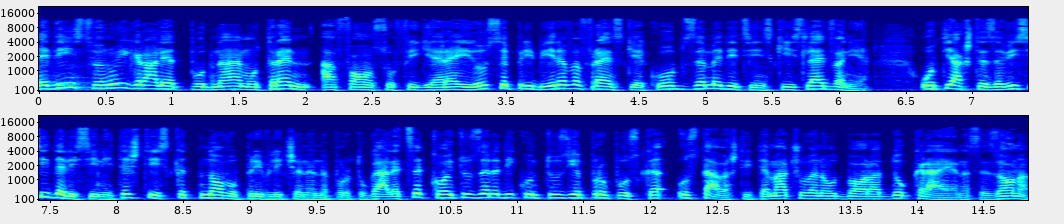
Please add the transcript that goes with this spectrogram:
Единствено игралият под найем от Рен Афонсо Фигерейдо се прибира във френския клуб за медицински изследвания. От тях ще зависи дали сините ще искат ново привличане на португалеца, който заради контузия пропуска оставащите мачове на отбора до края на сезона.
